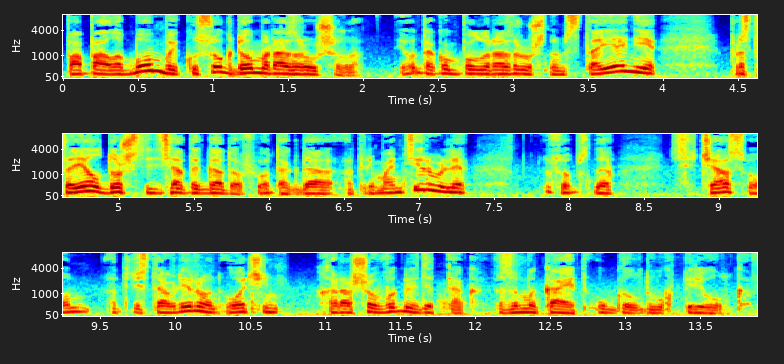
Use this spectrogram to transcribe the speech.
попала бомба, и кусок дома разрушила. И он в таком полуразрушенном состоянии простоял до 60-х годов. Его тогда отремонтировали. Ну, собственно, сейчас он отреставрирован, очень хорошо выглядит так, замыкает угол двух переулков.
